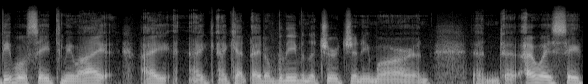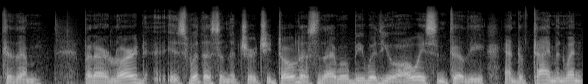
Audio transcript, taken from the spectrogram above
people say to me, "Well, I I I, I can't I don't believe in the church anymore." And and uh, I always say to them, "But our Lord is with us in the church. He told us that I will be with you always until the end of time." And when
